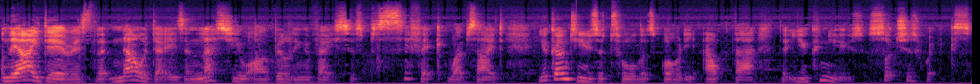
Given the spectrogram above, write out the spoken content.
And the idea is that nowadays, unless you are building a very specific website, you're going to use a tool that's already out there that you can use, such as Wix.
